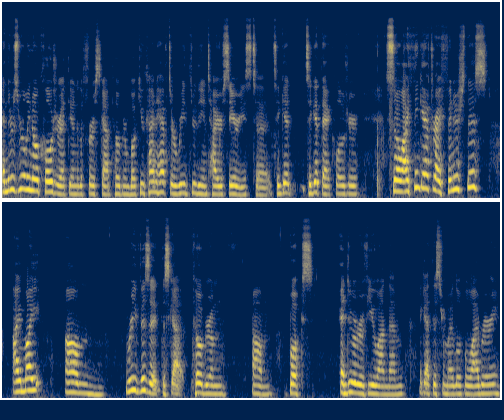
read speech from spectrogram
And there's really no closure at the end of the first Scott Pilgrim book. You kind of have to read through the entire series to, to get to get that closure. So I think after I finish this, I might um, revisit the Scott Pilgrim um, books and do a review on them. I got this from my local library.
